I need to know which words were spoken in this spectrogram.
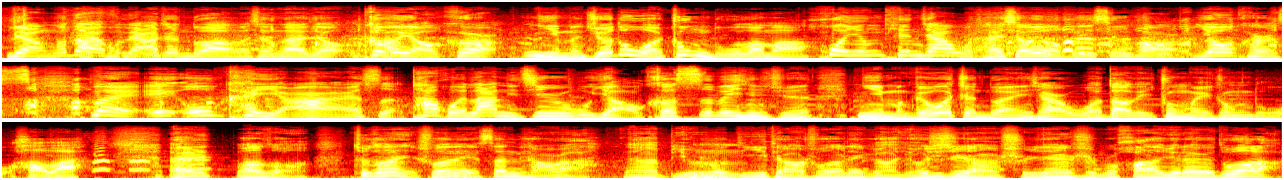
两个大夫俩诊断了，现在就各位咬客，你们觉得我中毒了吗？欢迎添加我台小咬微信号 Yokers Y A O K E R S，他会拉你进入咬克斯微信群。你们给我诊断一下，我到底中没中毒？好吧？哎，王总，就刚才你说的那三条啊，那比如说第一条说的这个游戏上时间是不是花的越来越多了，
